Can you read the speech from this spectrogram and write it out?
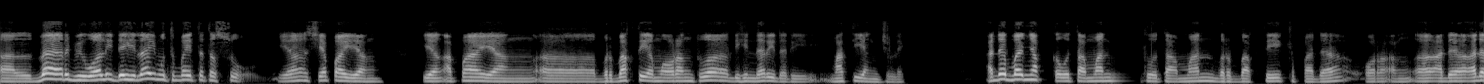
al-bar biwalidayhi la Ya, siapa yang yang apa yang uh, berbakti sama orang tua dihindari dari mati yang jelek. Ada banyak keutamaan-keutamaan berbakti kepada orang uh, ada ada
